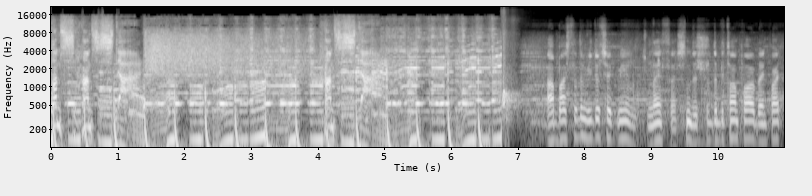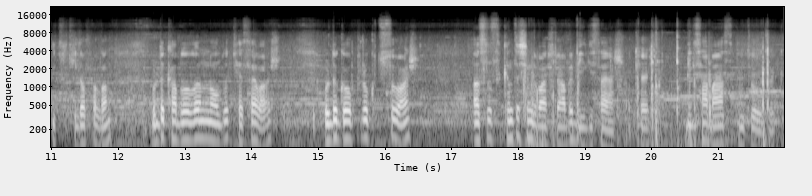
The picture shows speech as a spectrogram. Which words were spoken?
Hamsi Hamsi style. Hamsi style. Abi başladım video çekmeyi unuttum. Neyse şimdi şurada bir tane powerbank var 2 kilo falan. Burada kabloların olduğu kese var. Burada GoPro kutusu var. Asıl sıkıntı şimdi başlıyor abi bilgisayar. Okey. Bilgisayar bayağı sıkıntı olacak.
